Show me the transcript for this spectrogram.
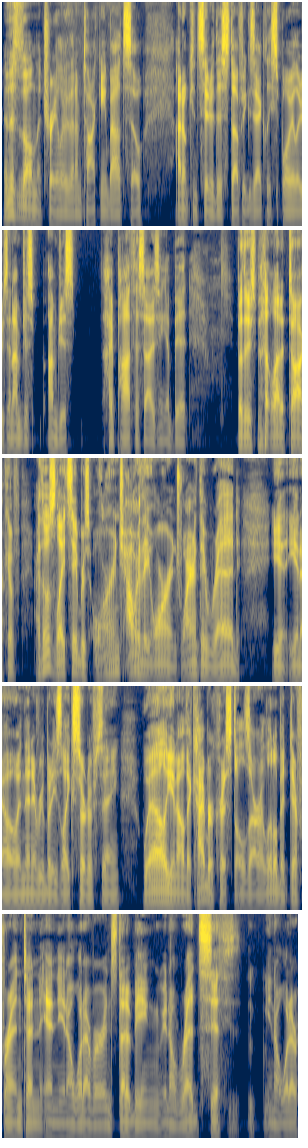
and this is all in the trailer that I'm talking about, so I don't consider this stuff exactly spoilers, and I'm just I'm just hypothesizing a bit. But there's been a lot of talk of are those lightsabers orange? How are they orange? Why aren't they red? You, you know, and then everybody's like sort of saying, well, you know, the kyber crystals are a little bit different and and you know whatever instead of being, you know, red Sith, you know, whatever.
